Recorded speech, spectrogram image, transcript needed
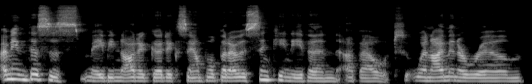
i mean this is maybe not a good example but i was thinking even about when i'm in a room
